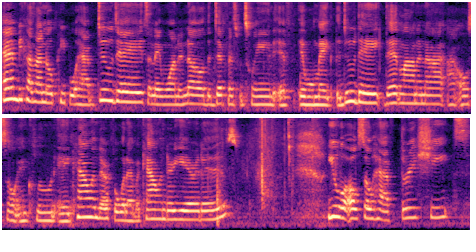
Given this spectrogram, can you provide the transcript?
and because I know people have due dates and they want to know the difference between if it will make the due date deadline or not, I also include a calendar for whatever calendar year it is. You will also have three sheets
